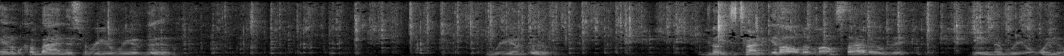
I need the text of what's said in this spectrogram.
And I'm going to combine this real, real good. Real good. You know, you're just trying to get all the lumps out of it. Doing it real well.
